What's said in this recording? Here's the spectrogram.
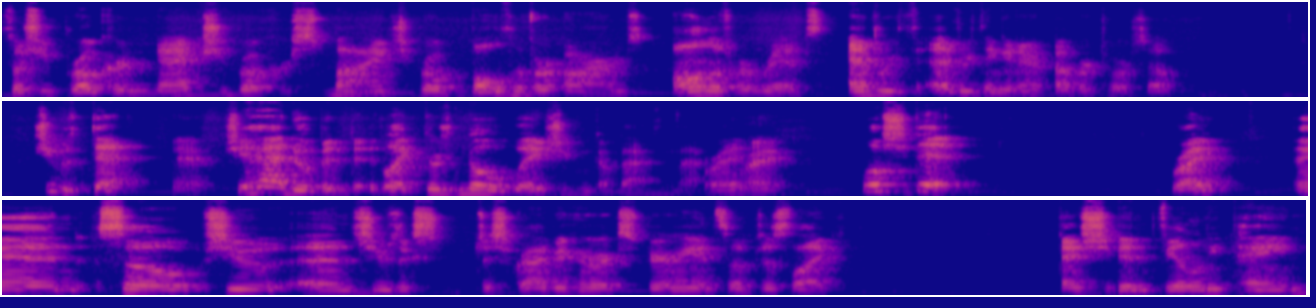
So she broke her neck, she broke her spine, she broke both of her arms, all of her ribs, everything, everything in her upper torso. She was dead. Yeah. She had to have been dead. Like, there's no way she can come back from that, right? Right. Well, she did. Right? And so she and she was ex- describing her experience of just like and she didn't feel any pain.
